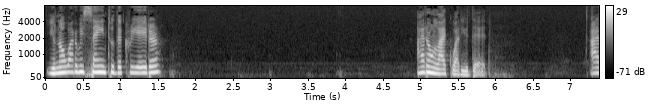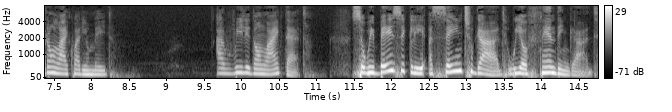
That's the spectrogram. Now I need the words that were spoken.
you know what we're saying to the Creator? I don't like what you did. I don't like what you made. I really don't like that. So we basically are saying to God, we are offending God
